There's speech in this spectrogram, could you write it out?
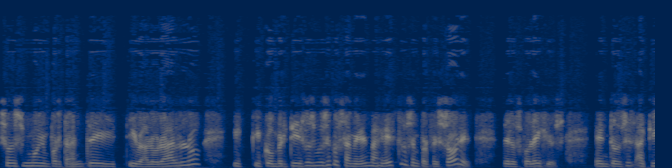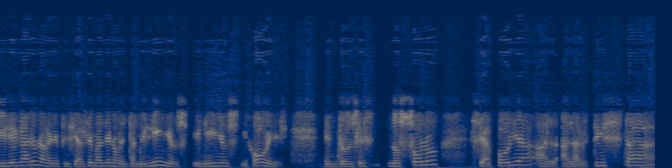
eso es muy importante y, y valorarlo y, y convertir esos músicos también en maestros, en profesores de los colegios. Entonces aquí llegaron a beneficiarse más de 90 mil niños y niños y jóvenes. Entonces no solo se apoya al, al artista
